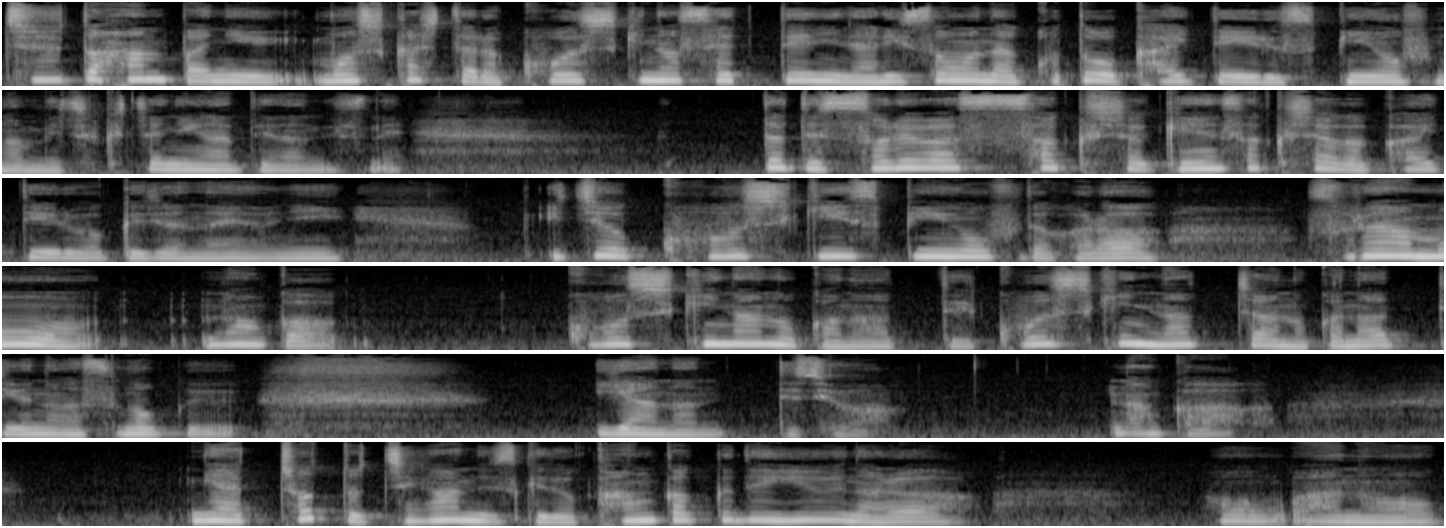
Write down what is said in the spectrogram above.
中途半端にもしかしたら公式の設定になりそうなことを書いているスピンオフがめちゃくちゃ苦手なんですね。だってそれは作者原作者が書いているわけじゃないのに一応公式スピンオフだからそれはもうなんか公式なのかなって公式になっちゃうのかなっていうのがすごく嫌なんですよ。なんかいやちょっと違うんですけど感覚で言うならあの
